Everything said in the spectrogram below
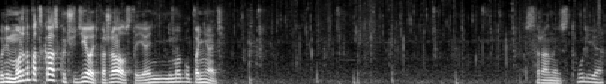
Блин, можно подсказку что делать, пожалуйста? Я не могу понять. Сраные стулья.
